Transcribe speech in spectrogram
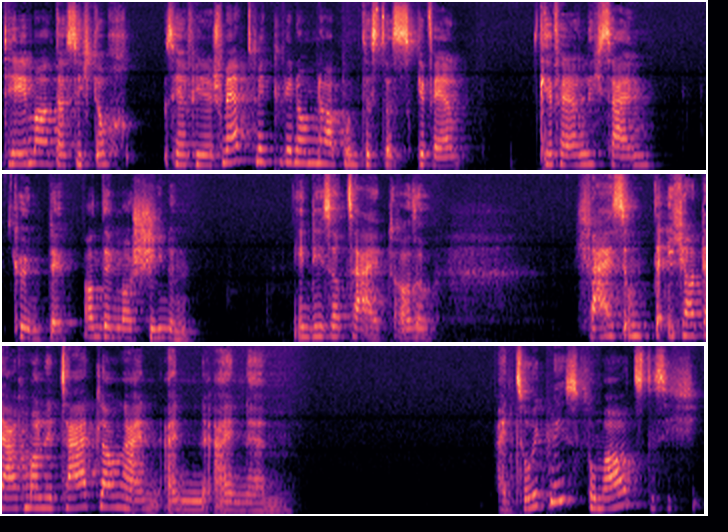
Thema, dass ich doch sehr viele Schmerzmittel genommen habe und dass das gefähr gefährlich sein könnte an den Maschinen in dieser Zeit. Also ich weiß, und ich hatte auch mal eine Zeit lang ein, ein, ein, ähm, ein Zeugnis vom Arzt, dass ich,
